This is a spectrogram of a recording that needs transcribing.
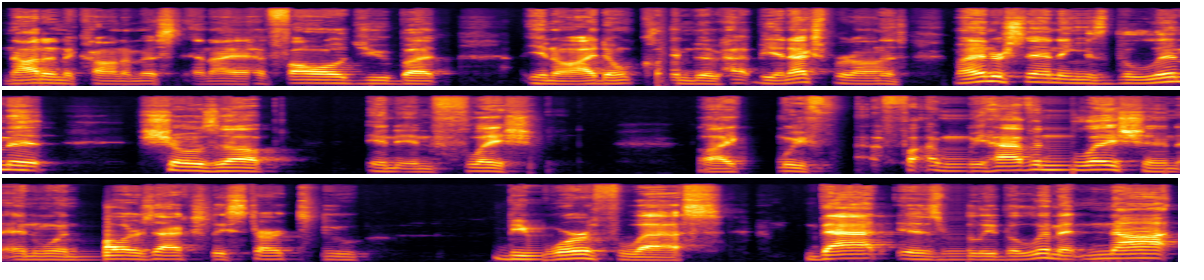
not an economist and I have followed you, but you know, I don't claim to be an expert on this. My understanding is the limit shows up in inflation. Like we when we have inflation and when dollars actually start to be worth less, that is really the limit, not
